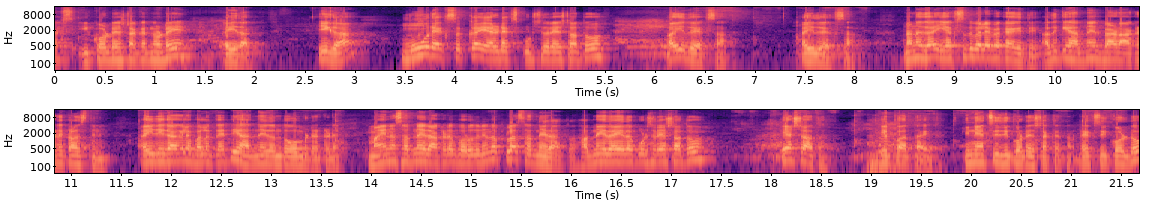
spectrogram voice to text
ಎಕ್ಸ್ ಈ ಕೊಟ್ಟು ಎಷ್ಟು ಆಕೈತೆ ನೋಡಿರಿ? ಐದು ಈಗ ಮೂರು ಎಕ್ಸಕ್ಕೆ ಎರಡು ಎಕ್ಸ್ ಕೂಡಿಸಿದ್ರೆ ಎಷ್ಟಾಯ್ತು ಐದು ಎಕ್ಸ್ ಆತು. ಐದು ಎಕ್ಸ್ ಆತು. ನನಗೆ ಎಕ್ಸ್ದು ಬೆಲೆ ಬೇಕಾಗೈತಿ. ಅದಕ್ಕೆ ಹದಿನೈದು ಬೇಡ, ಆ ಕಡೆ ಕಳಿಸ್ತೀನಿ. ಐದು ಈಗಾಗಲೇ ಬಲಕ್ಕೈತಿ, ಹದಿನೈದು ಅಂತ ತೊಗೊಂಬಿಟ್ರೆ ಕಡೆ. ಮೈನಸ್ ಹದಿನೈದು ಆ ಕಡೆ ಬರೋದ್ರಿಂದ ಪ್ಲಸ್ ಹದಿನೈದು ಆಯ್ತು ಹದಿನೈದು ಐದು ಕೂಡಿಸ್ರೆ ಎಷ್ಟಾಯ್ತು ಎಷ್ಟಾಯ್ತು ಇಪ್ಪತ್ತಾಯಿತು ಇನ್ನು ಎಕ್ಸ್ ಇಸ್ ಈಕ್ವಲ್ ಟು ಎಷ್ಟು ಆಕೈತೆ ನೋಡಿ. ಎಕ್ಸ್ ಈಕ್ವಲ್ ಟು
